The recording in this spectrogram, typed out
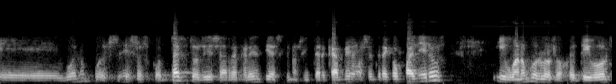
eh, bueno, pues esos contactos y esas referencias que nos intercambiamos entre compañeros y bueno, pues los objetivos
